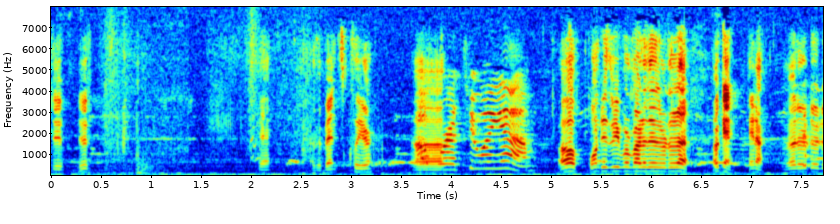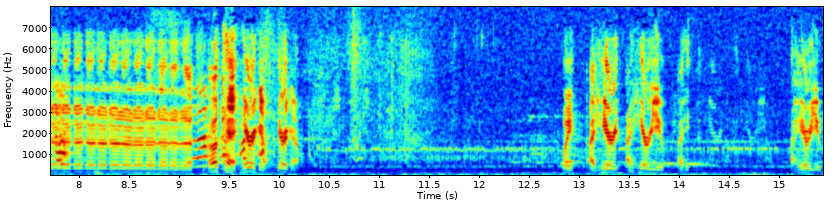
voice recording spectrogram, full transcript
do, do. Okay. Are the vents clear? Oh, Uh, we're at 2 a.m. oh, one, two, three, four, five, da, da, da, da. Okay. Hey now. Okay. Here we go. Here we go. Wait. I hear. I hear you. I. I hear you.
